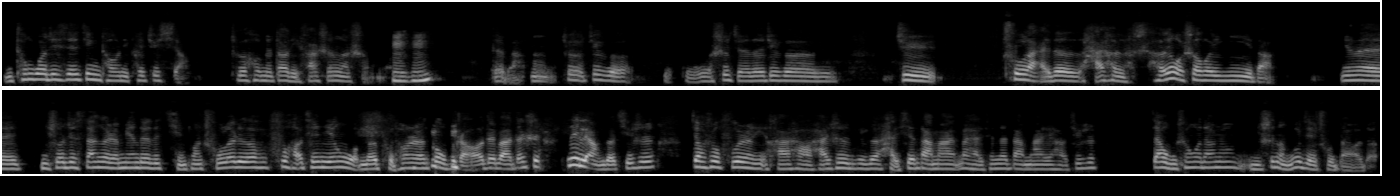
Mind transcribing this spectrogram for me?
你通过这些镜头，你可以去想这个后面到底发生了什么，嗯哼，对吧？嗯，这这个我是觉得这个剧出来的还很很有社会意义的。因为你说这三个人面对的情况，除了这个富豪千金，我们普通人够不着，对吧？但是那两个其实教授夫人也还好，还是那个海鲜大妈卖海鲜的大妈也好，其实，在我们生活当中你是能够接触到的，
